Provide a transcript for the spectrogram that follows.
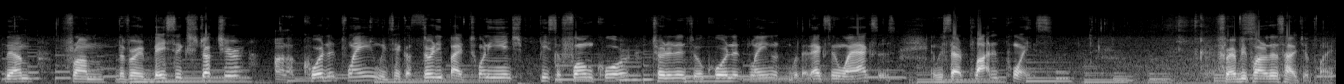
them from the very basic structure on a coordinate plane. We take a 30 by 20 inch piece of foam core, turn it into a coordinate plane with an X and Y axis, and we start plotting points for every part of this hydroplane.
